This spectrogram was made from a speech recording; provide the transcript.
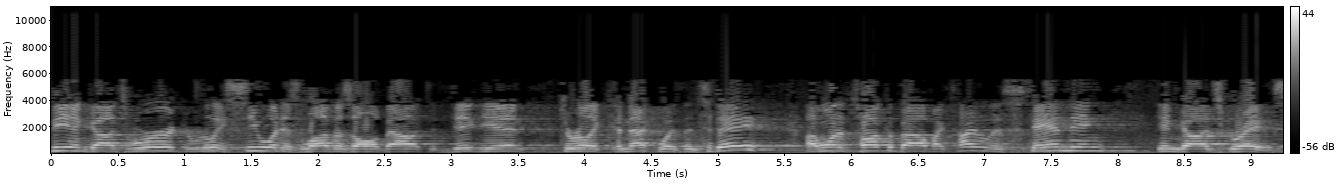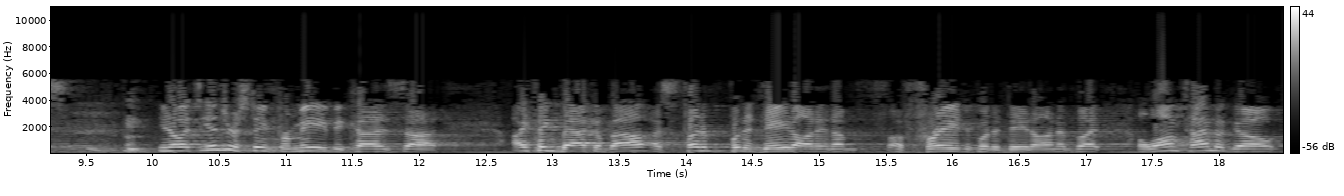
be in God's Word to really see what His love is all about, to dig in, to really connect with. And today I want to talk about my title is Standing in God's Grace. You know, it's interesting for me because uh, I think back about I was trying to put a date on it. I'm afraid to put a date on it, but a long time ago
